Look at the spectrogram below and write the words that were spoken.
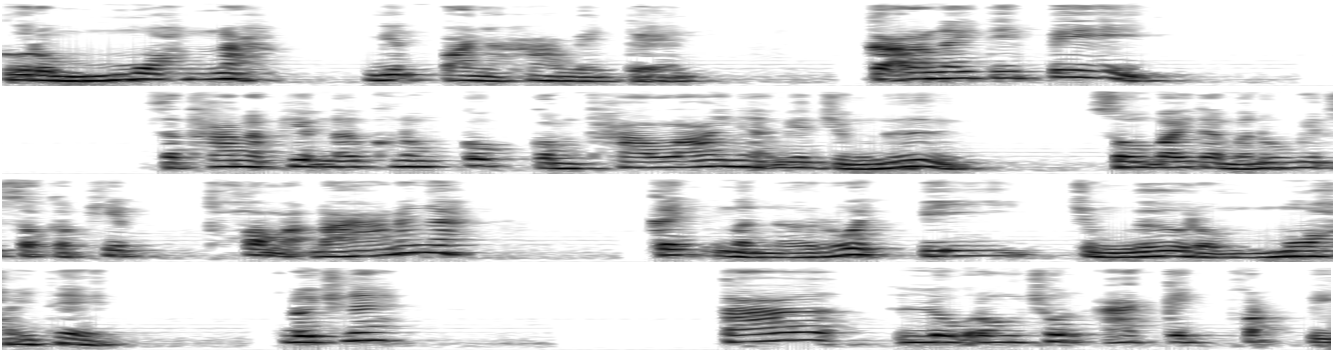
គឺរមាស់ណាស់មានបញ្ហាមែនទែនករណីទី2ស្ថានភាពនៅក្នុងគុកកំថាឡើយអ្នកមានជំងឺសូម្បីតែមនុស្សមានសុខភាពធម្មតាហ្នឹងណាកិច្ចមិនរួចពីជំងឺរមាស់អីទេដូច្នេះ តើលោករងឈុនអាចកិច្ចផុតពី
